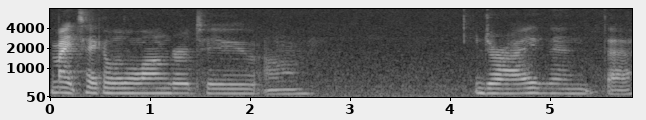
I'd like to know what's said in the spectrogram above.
might take a little longer to um, dry than the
